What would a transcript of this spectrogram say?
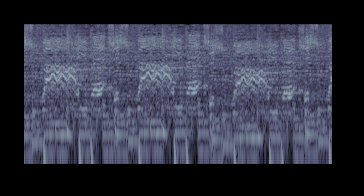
szukaj, weź się szukaj, weź się szukaj.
